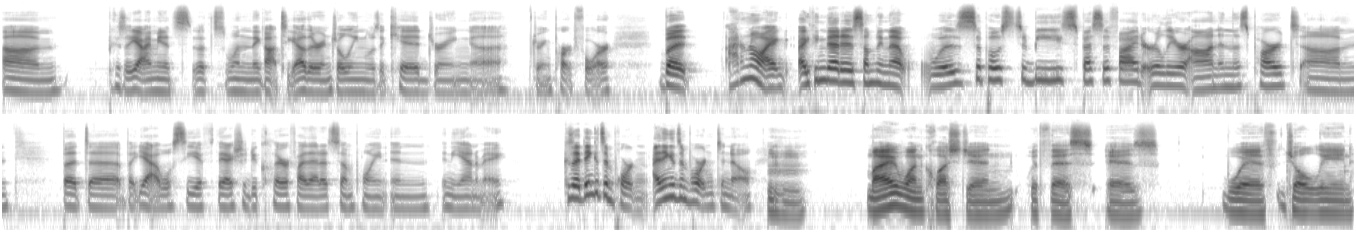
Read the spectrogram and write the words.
Um, because yeah, I mean it's that's when they got together and Jolyne was a kid during uh during part four. But I don't know. I I think that is something that was supposed to be specified earlier on in this part. Um, but uh, but yeah, we'll see if they actually do clarify that at some point in in the anime. Because I think it's important. I think it's important to know. hmm My one question with this is with Jolyne,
